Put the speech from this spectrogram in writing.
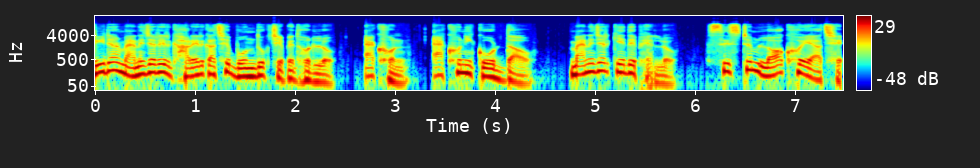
লিডার ম্যানেজারের ঘাড়ের কাছে বন্দুক চেপে ধরল। এখন, এখনই কোড দাও। ম্যানেজার কেঁদে ফেলল। সিস্টেম লক হয়ে আছে,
